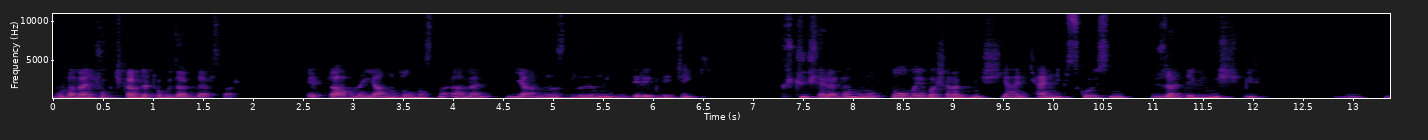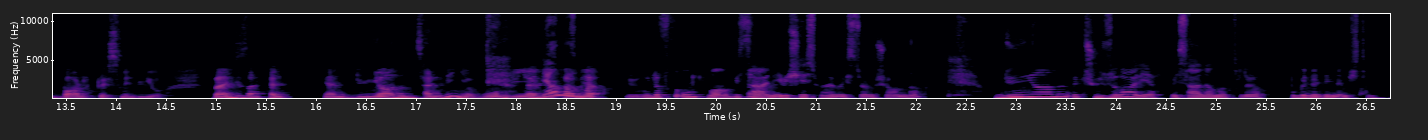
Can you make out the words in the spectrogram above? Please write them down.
burada bence çok çıkarılacak çok güzel bir ders var. Etrafında yalnız olmasına rağmen yalnızlığını giderebilecek küçük şeylerden mutlu olmayı başarabilmiş. Yani kendi psikolojisini düzeltebilmiş bir varlık resmediliyor. Bence zaten yani dünyanın sen dedin ya bu dünyayı Yalnız bak lafını unutma. Bir saniye bir şey söylemek istiyorum şu anda. Dünyanın üç yüzü var ya misal anlatılıyor. Bugün de dinlemiştim.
